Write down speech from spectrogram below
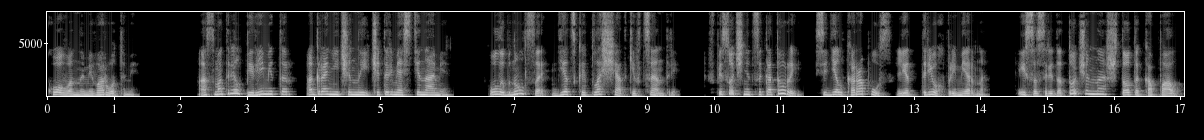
коваными воротами. Осмотрел периметр, ограниченный четырьмя стенами, улыбнулся детской площадке в центре, в песочнице которой сидел карапуз лет трех примерно и сосредоточенно что-то копал,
